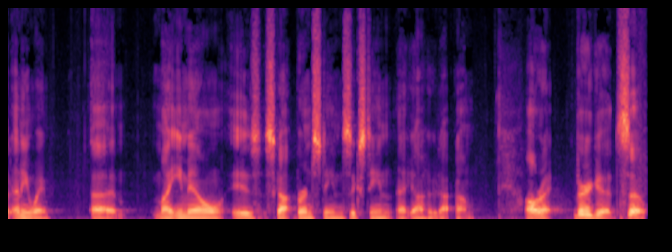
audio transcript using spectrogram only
But anyway, uh, my email is scottbernstein16 at yahoo.com. All right, very good. So,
